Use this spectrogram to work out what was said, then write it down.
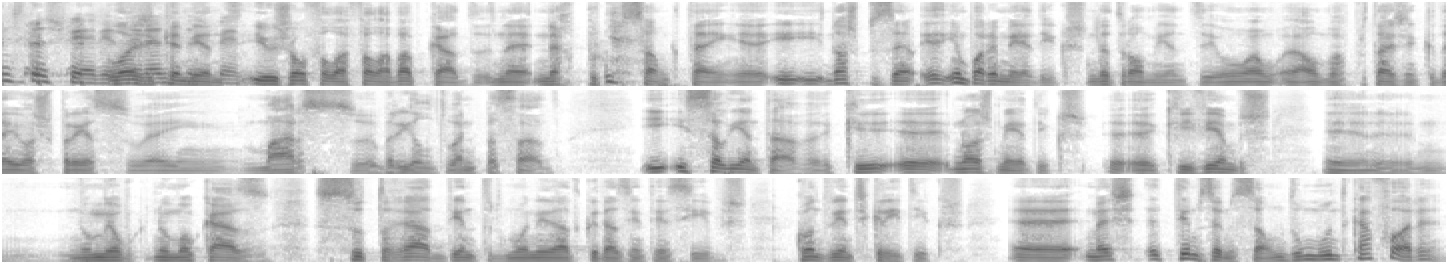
antes das férias. antes das Logicamente, férias. e o João falava, falava há bocado na, na repercussão que tem, eh, e, e nós pesamos, embora médicos, naturalmente, eu- há uma reportagem que dei ao Expresso em março, abril do ano passado, e, e salientava que eh, nós médicos, eh, eh, que vivemos, eh, no, meu, no meu caso, soterrado dentro de uma unidade de cuidados intensivos, com doentes críticos, mas temos a noção do mundo cá fora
